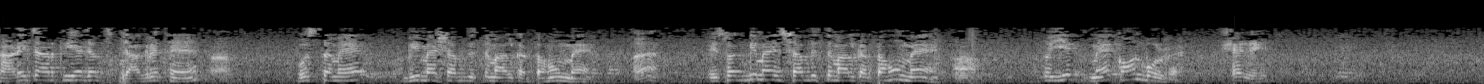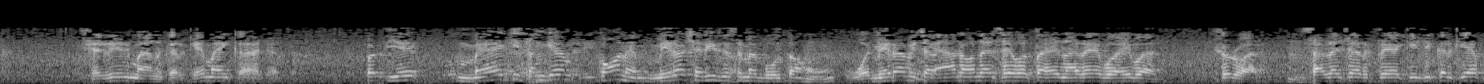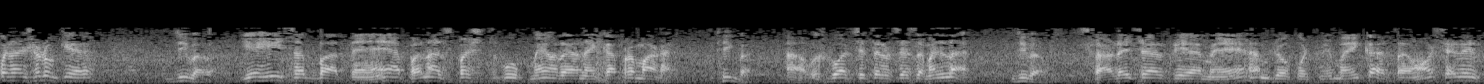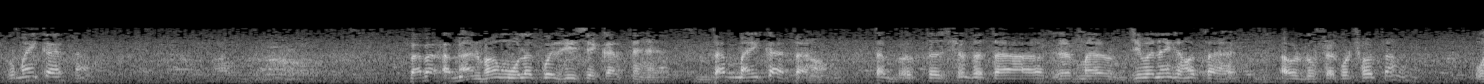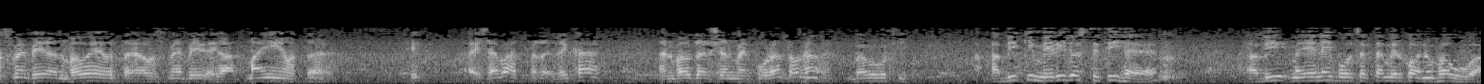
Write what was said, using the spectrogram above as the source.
साढ़े चार क्रिया जब जागृत हैं हाँ, उस समय भी मैं शब्द इस्तेमाल करता हूँ मैं। हाँ, इस वक्त भी मैं इस शब्द इस्तेमाल करता हूँ मैं। हाँ, तो ये मैं कौन बोल रहा है? शरीर। शरीर मान करके मैं कहा जाता पर ये मैं की संज्ञा कौन है? मेरा शरीर जैसे मैं बोलता हूँ वो मेरा विचार ज्ञान होने से होता है ना वही बात। शुरुआत। हम्म। साढ़े चार क्रिया की ज़िक्र किया अपना शुरू किया जी बाबा। यही सब बातें अपना स्पष्ट रूप में रहने का प्रमाण है। ठीक बात। हाँ उसको अच्छी तरह से समझना जी बाबा। साढ़े चार क्रिया में हम जो कुछ भी मैं कहता हूँ शरीर को मैं कहता हूँ। बाबा अनुभव मूलक विधि से करते हैं। तब मैं कहता हूँ। तब तो शुद्धता जीवन एक होता है और दूसरा कुछ होता नहीं उसमें भी अनुभव ही होता है उसमें भी आत्मा ही होता है। ठीक? ऐसा बात पर देखा अनुभव दर्शन में पूरा तो हाँ बाबा वो ठीक। अभी की मेरी जो स्थिति है हम्म, अभी मैं ये नहीं बोल सकता मेरे को अनुभव हुआ।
